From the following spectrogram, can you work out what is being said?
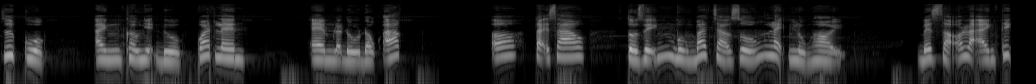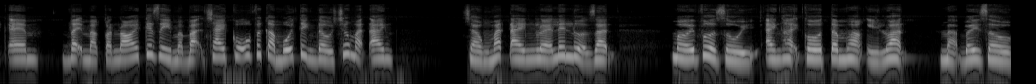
Rốt cuộc, anh không nhịn được, quát lên. Em là đồ độc ác. Ơ, tại sao? Tổ dĩnh bùng bát cháo xuống lạnh lùng hỏi. Biết rõ là anh thích em, vậy mà còn nói cái gì mà bạn trai cũ với cả mối tình đầu trước mặt anh. Trong mắt anh lóe lên lửa giận. Mới vừa rồi anh hại cô tâm hoảng ý loạn, mà bây giờ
